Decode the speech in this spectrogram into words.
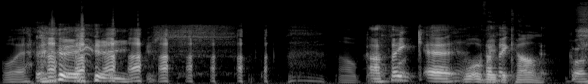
well. I oh, God. think. Uh, What have I we think- become? Go on.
